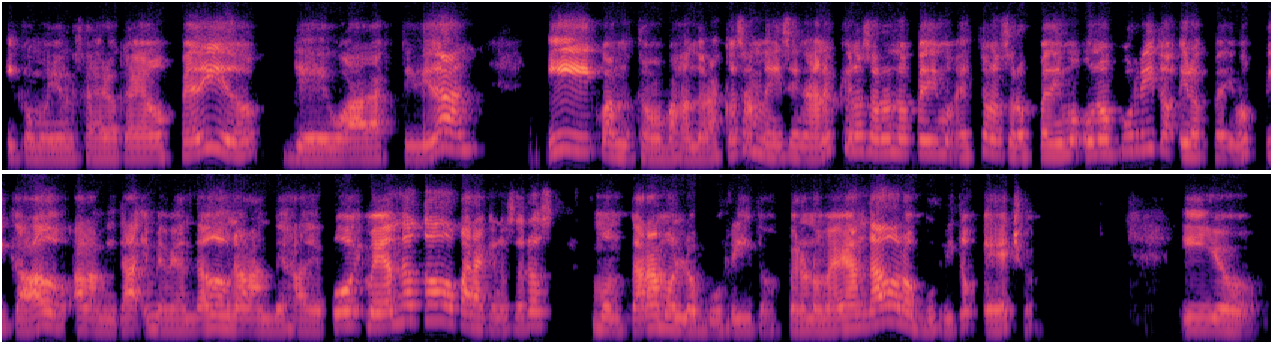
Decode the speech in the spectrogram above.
y como yo no sabía lo que habíamos pedido, llego a la actividad, y cuando estamos bajando las cosas me dicen, ah, no es que nosotros no pedimos esto, nosotros pedimos unos burritos y los pedimos picados a la mitad, y me habían dado una bandeja de pollo, me habían dado todo para que nosotros montáramos los burritos, pero no me habían dado los burritos hechos. Y yo,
